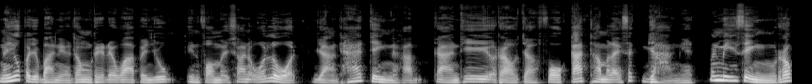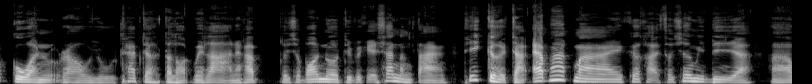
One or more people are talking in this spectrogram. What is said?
ในยุคปัจจุบันเนี่ยต้องเรียกได้ว่าเป็นยุค information overload อย่างแท้จริงนะครับ การที่เราจะโฟกัสทำอะไรสักอย่างเนี่ยมันมีสิ่งรบกวนเราอยู่แทบจะตลอดเวลานะครับ โดยเฉพาะ notification ต่างๆ ที่เกิดจากแอปมากมาย เครือข่ายโซเชียลมีเดีย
